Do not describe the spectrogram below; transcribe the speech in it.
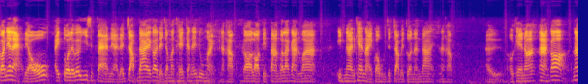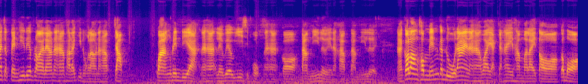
ก็เนี่ยแหละ เดี๋ยวไอ้ตัวเลเวล 28 เนี่ย เดี๋ยวจับได้ก็เดี๋ยวจะมาเทสกันให้ดูใหม่นะครับ ก็รอติดตามก็แล้วกันว่า อีกนานแค่ไหนกว่าผมจะจับไอ้ตัวนั้นได้นะครับ เออโอเคเนาะอะก็น่าจะเป็นที่เรียบร้อยแล้วนะฮะภารกิจของเรานะครับ จับกวางเรนเดียนะฮะเลเวล 26 นะฮะก็ตามนี้เลยนะครับตามนี้เลยนะก็ลองคอมเมนต์กันดูได้นะฮะว่าอยากจะให้ทำอะไรต่อก็บอก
